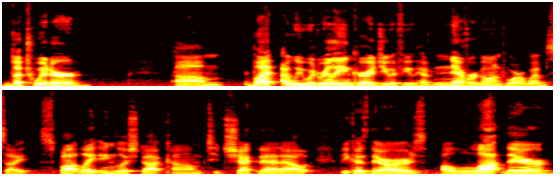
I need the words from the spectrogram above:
the Twitter. Um, but we would really encourage you if you have never gone to our website, spotlightenglish.com, to check that out because there is a lot there.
